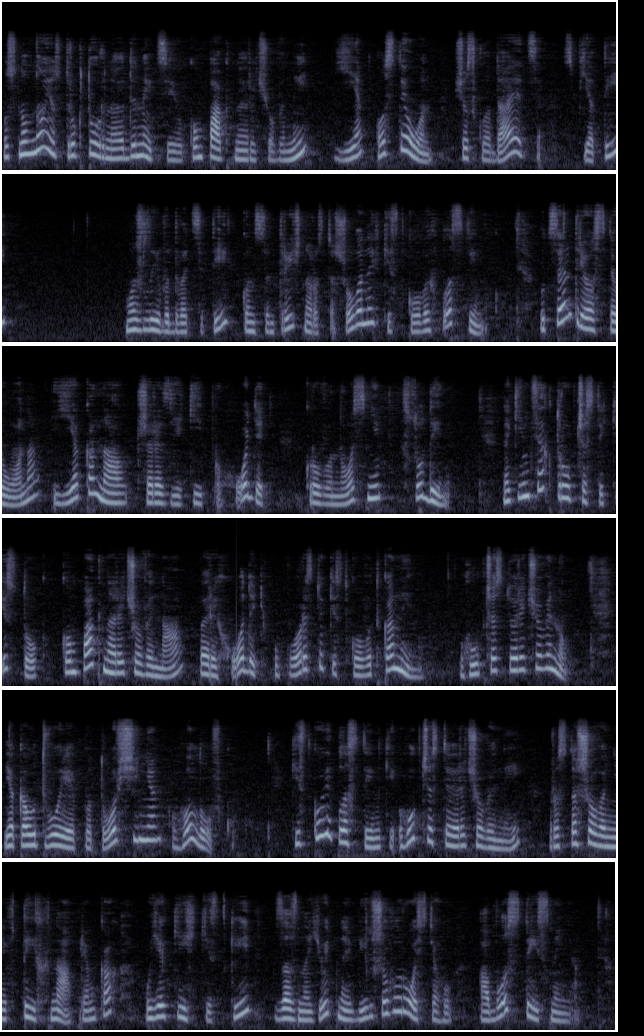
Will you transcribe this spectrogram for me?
Основною структурною одиницею компактної речовини є остеон, що складається з п'яти можливо 20 концентрично розташованих кісткових пластинок. У центрі остеона є канал, через який проходять кровоносні судини. На кінцях трубчастих кісток компактна речовина переходить у пористу кісткову тканину, губчасту речовину, яка утворює потовщення головку. Кісткові пластинки губчастої речовини розташовані в тих напрямках, у яких кістки зазнають найбільшого розтягу або стиснення.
